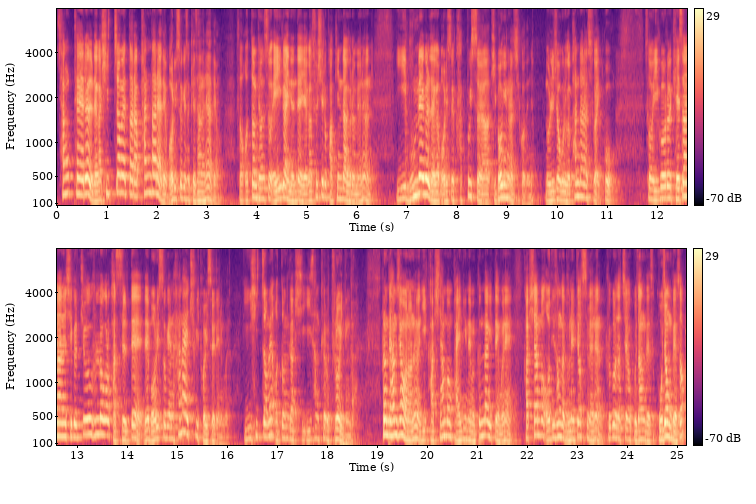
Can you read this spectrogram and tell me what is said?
상태를 내가 시점에 따라 판단해야 돼요. 머릿속에서 계산을 해야 돼요. 그래서 어떤 변수 A가 있는데 얘가 수시로 바뀐다 그러면은 이 문맥을 내가 머릿속에 갖고 있어야 디버깅을 할 수 있거든요. 논리적으로 이걸 판단할 수가 있고. 그래서 이거를 계산하는 식을 쭉 흘러가 갔을 때 내 머릿속에는 하나의 축이 더 있어야 되는 거예요. 이 시점에 어떤 값이 이 상태로 들어있는가. 그런데 함수형 언어는 이 값이 한번 바인딩되면 끝나기 때문에 값이 한번 어디선가 눈에 띄었으면은 그거 자체가 고장돼서 고정돼서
